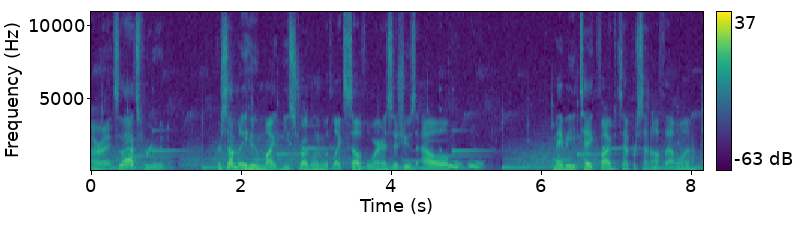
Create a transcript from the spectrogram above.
Alright, so that's rude. For somebody who might be struggling with like self-awareness issues, Owl, maybe take 5 to 10% off that one.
